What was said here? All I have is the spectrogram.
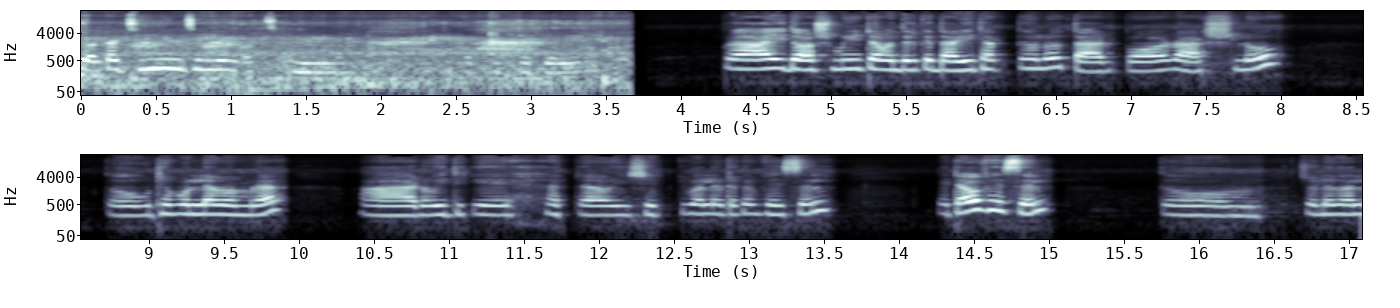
জলটা ঝিলমিল ঝিলমিল করছে প্রায় দশ মিনিট আমাদেরকে দাঁড়িয়ে থাকতে হলো তারপর আসলো তো উঠে পড়লাম আমরা আর ওইদিকে একটা ওই শিপ কী বলে ওটাকে ভেসেল এটাও ভেসেল তো চলে গেল,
